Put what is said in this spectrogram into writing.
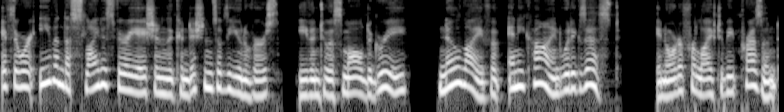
If there were even the slightest variation in the conditions of the universe, even to a small degree, no life of any kind would exist. In order for life to be present,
